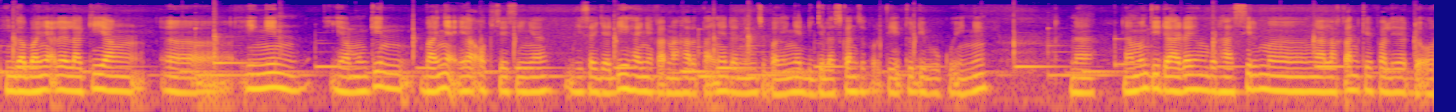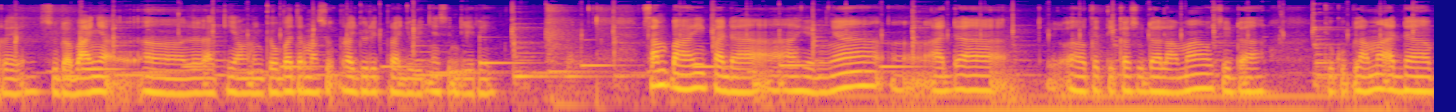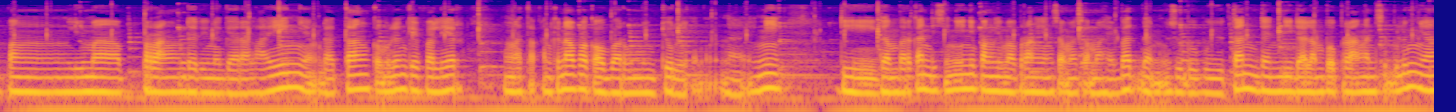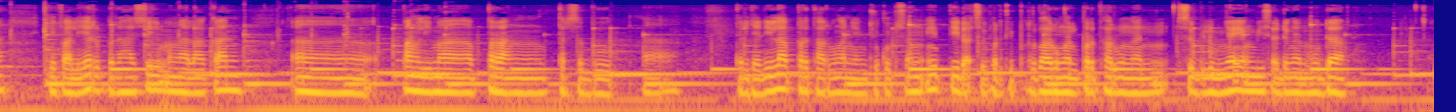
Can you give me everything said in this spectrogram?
Hingga banyak lelaki yang uh, ingin ya mungkin banyak ya obsesinya. Bisa jadi hanya karena hartanya dan lain sebagainya dijelaskan seperti itu di buku ini. Nah namun tidak ada yang berhasil mengalahkan Cavalier de Orange. Sudah banyak uh, lelaki yang mencoba termasuk prajurit-prajuritnya sendiri sampai pada akhirnya uh, ada uh, ketika sudah lama sudah cukup lama ada panglima perang dari negara lain yang datang. Kemudian Cavalier mengatakan kenapa kau baru muncul? Nah ini digambarkan di sini ini panglima perang yang sama-sama hebat dan musuh bebuyutan. Dan di dalam peperangan sebelumnya Cavalier berhasil mengalahkan uh, panglima perang tersebut. Nah terjadilah pertarungan yang cukup sengit tidak seperti pertarungan-pertarungan sebelumnya yang bisa dengan mudah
